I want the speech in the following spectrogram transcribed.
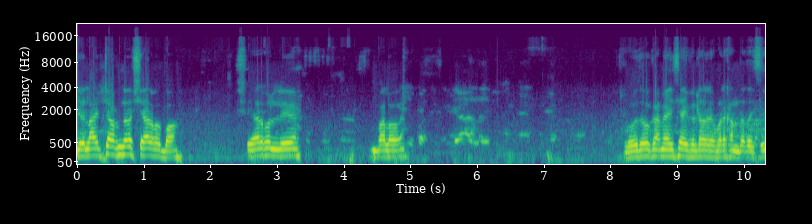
যে লাইভটা আপনারা শেয়ার করবা। শেয়ার করলে ভালো হয়। ওই তো আমি আইসি আইফেলটা একবারে খান্দা আইসি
